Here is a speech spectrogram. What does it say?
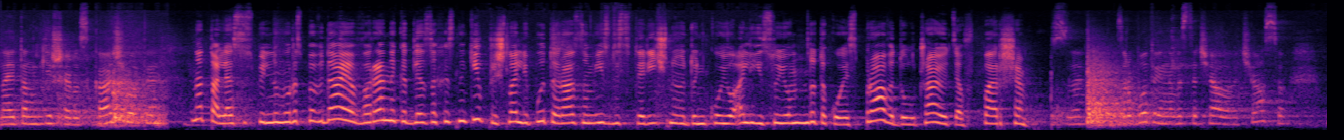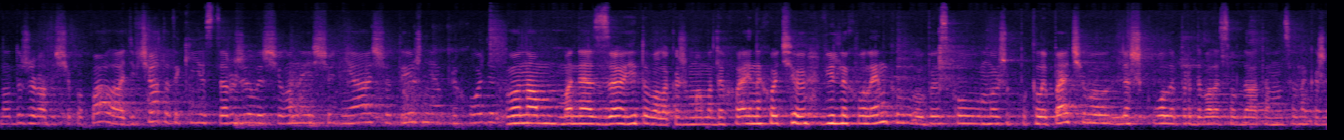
найтонкіше розкачувати. Наталя Суспільному розповідає, вареники для захисників прийшла ліпити разом із 10-річною донькою Алісою. До такої справи долучаються вперше. З, роботою не вистачало часу, але дуже рада, що попала. А дівчата такі є старожили, що вони щодня, щотижня приходять. Вона мене загітувала, каже, мама, давай не хоч вільну хвилинку, обов'язково може пекли печиво для школи, передавали солдатам. Це вона каже,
